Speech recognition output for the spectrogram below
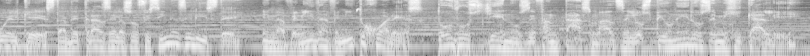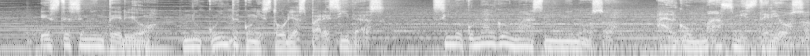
o el que está detrás de las oficinas del ISTE, en la avenida Benito Juárez, todos llenos de fantasmas de los pioneros de Mexicali. Este cementerio no cuenta con historias parecidas, sino con algo más luminoso, algo más misterioso.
